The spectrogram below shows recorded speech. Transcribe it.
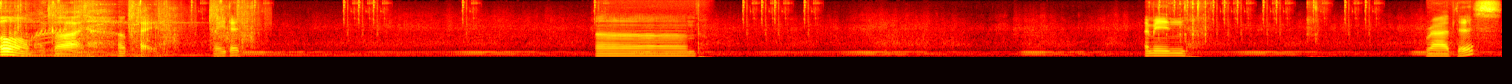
Oh my god. Okay. Made it. Um... I mean... Grab this.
